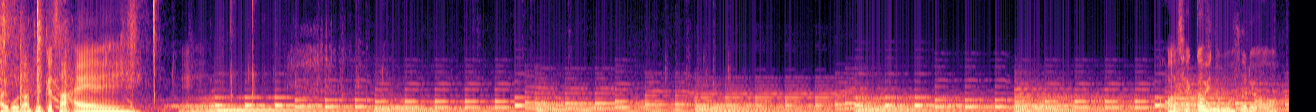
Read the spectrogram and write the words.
아이고 나 들켰다. 에이. 아 색감이 너무 흐려.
